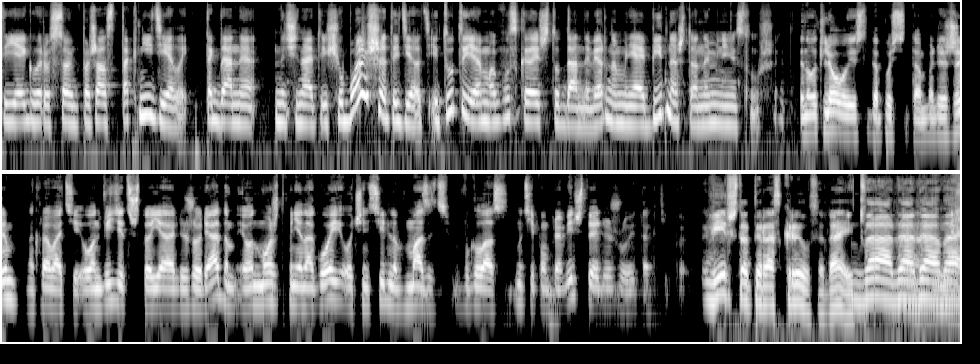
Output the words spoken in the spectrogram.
И я ей говорю, Сонь, пожалуйста, так не делай. Тогда она начинает еще больше это делать, и тут я могу сказать, что да, наверное, мне обидно, что она меня не слушает. Ну вот Лева, если, допустим, там лежим на кровати, и он видит, что я лежу рядом, и он может мне ногой очень сильно вмазать в глаз. Ну, типа, он прям видит, что я лежу, и так, типа... Видишь, что ты раскрылся, да? И- Да, да, да, да.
